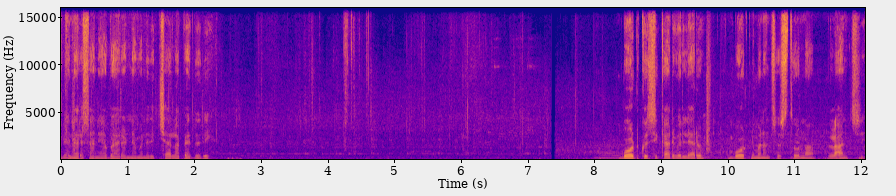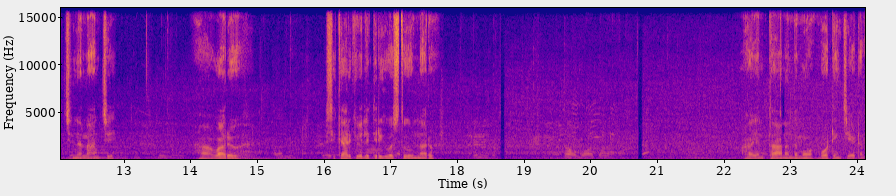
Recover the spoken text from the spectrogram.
కిన్నెరస్ అనే అభయారణ్యం అనేది చాలా పెద్దది. బోట్కు షికారు వెళ్ళారు. బోట్ని మనం చూస్తూ ఉన్నాం. లాంచ్ చిన్న లాంచ్. వారు షికారుకి వెళ్ళి తిరిగి వస్తూ ఉన్నారు. ఎంత ఆనందమో బోటింగ్ చేయటం.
